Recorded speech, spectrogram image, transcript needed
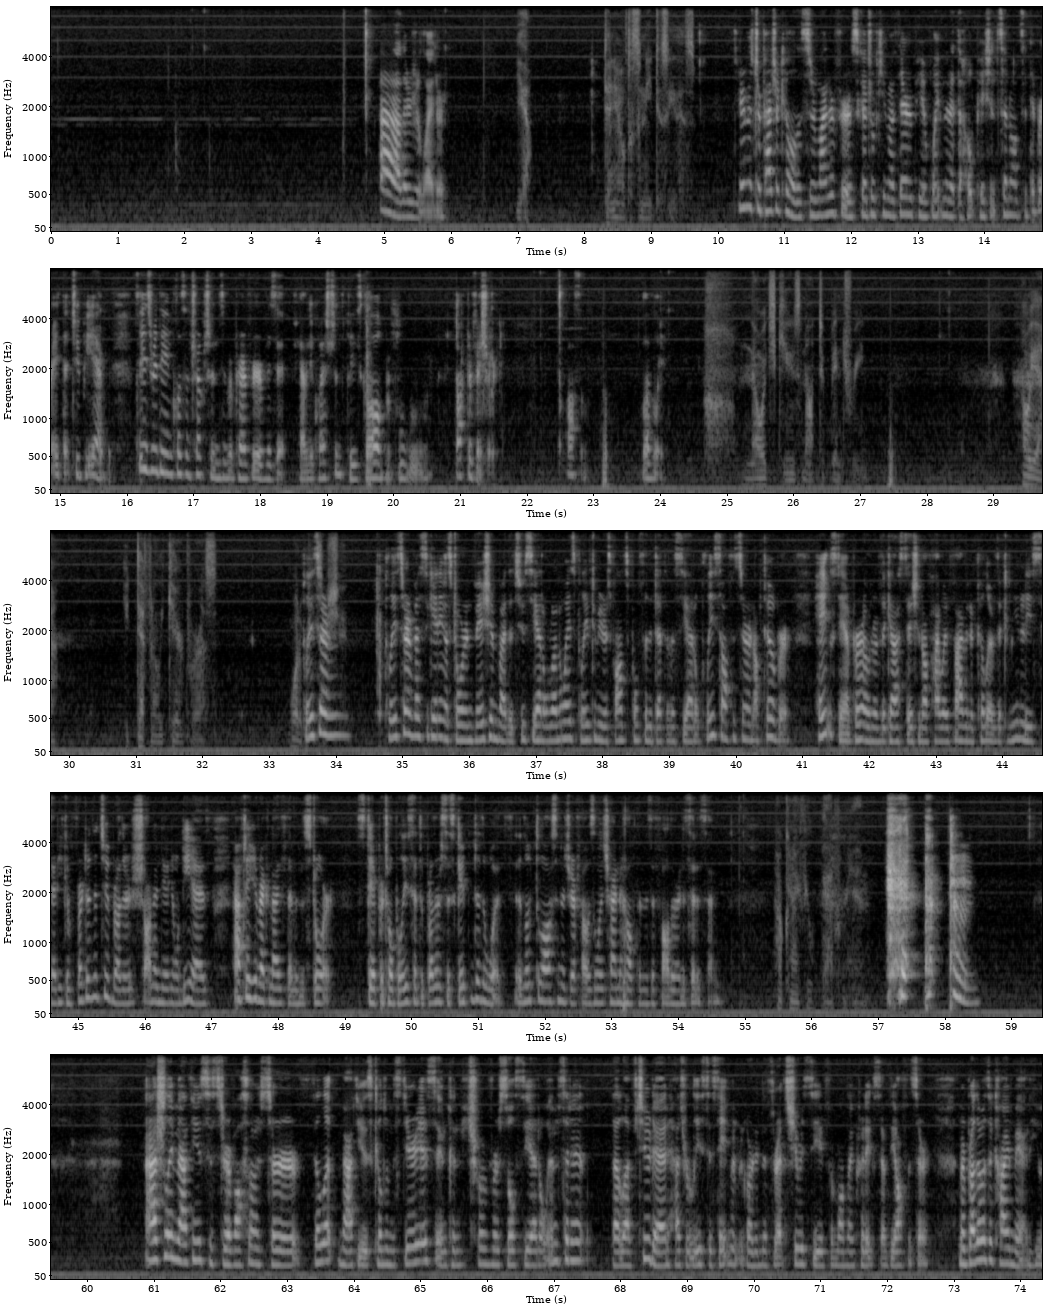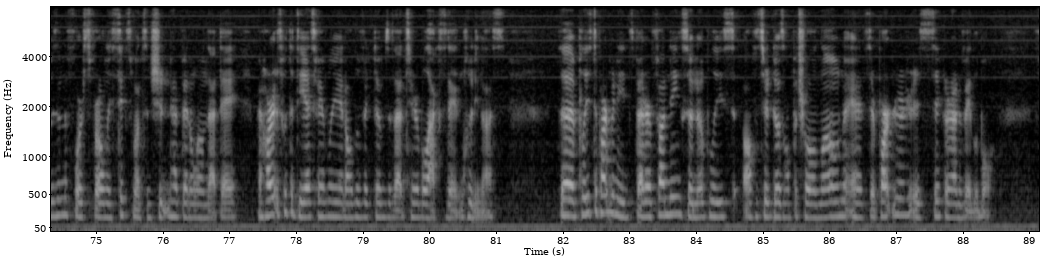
Ah, there's your lighter. Yeah. Daniel doesn't need to see this. Dear Mr. Patrick Hill, this is a reminder for your scheduled chemotherapy appointment at the Hope Patient Center on September 8th at 2 p.m. Please read the enclosed instructions and prepare for your visit. If you have any questions, please call Dr. Fisher. Awesome. Lovely. No excuse not to binge read. Oh yeah, he definitely cared for us. What a Police are police are investigating a store invasion by the two Seattle runaways believed to be responsible for the death of a Seattle police officer in October. Hank Stamper, owner of the gas station off Highway 5 and a pillar of the community, said he confronted the two brothers, Sean and Daniel Diaz, after he recognized them in the store. Stamper told police that the brothers escaped into the woods. They looked lost and adrift. I was only trying to help them as a father and a citizen. How can I feel bad for him? Ashley Matthews, sister of Officer Philip Matthews, killed in a mysterious and controversial Seattle incident that left two dead, has released a statement regarding the threats she received from online critics of the officer. My brother was a kind man. He was in the force for only six months and shouldn't have been alone that day. My heart is with the Diaz family and all the victims of that terrible accident, including us. The police department needs better funding so no police officer goes on patrol alone and if their partner is sick or unavailable.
